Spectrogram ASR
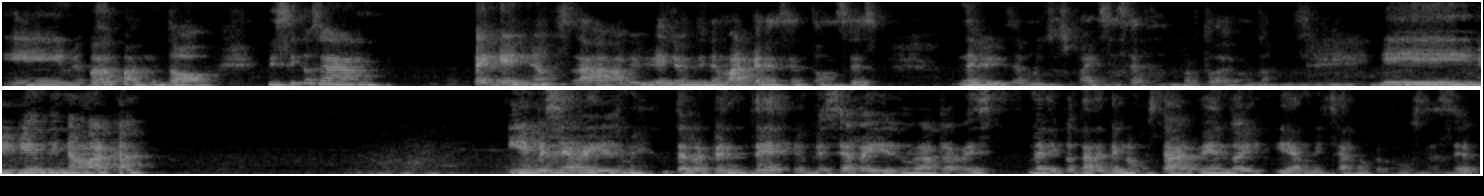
Y me acuerdo cuando mis hijos eran pequeños, uh, vivía yo en Dinamarca en ese entonces. He vivido en muchos países eh, por todo el mundo. Y viví en Dinamarca y empecé a reírme. De repente empecé a reírme otra vez. Me di cuenta de que no me estaba riendo y, a mí es algo que me gusta hacer.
